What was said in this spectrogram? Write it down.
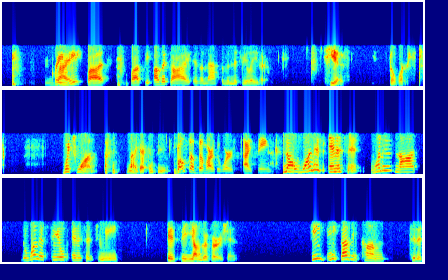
crazy. right? But but the other guy is a master manipulator. He is the worst. Which one? I got confused. Both of them are the worst. I think. No, one is innocent. One is not. The one that feels innocent to me is the younger version. He he doesn't come to the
